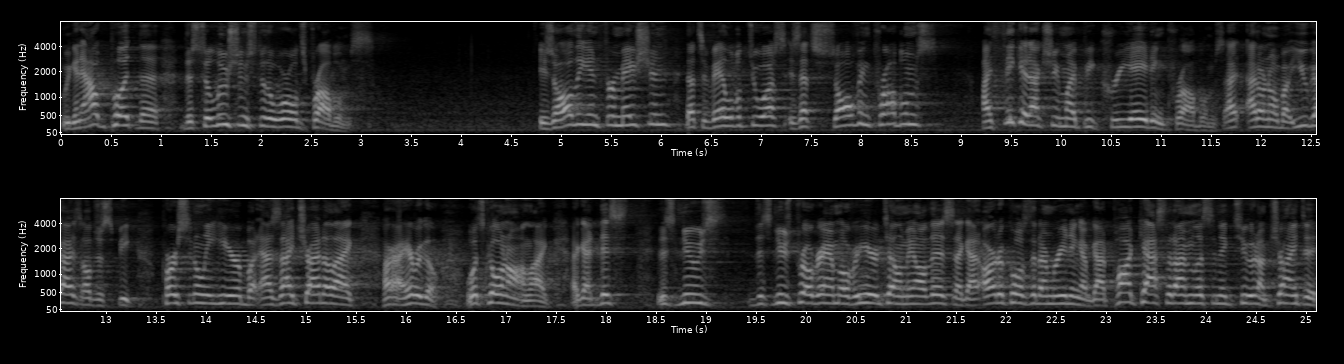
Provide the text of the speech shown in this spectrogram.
we can output the, the solutions to the world's problems. Is all the information that's available to us, is that solving problems? I think it actually might be creating problems. I, I, don't know about you guys, I'll just speak personally here, but as I try to, like, all right, here we go. What's going on? Like, I got this this news this news program over here telling me all this. I got articles that I'm reading. I've got podcasts that I'm listening to, and I'm trying to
